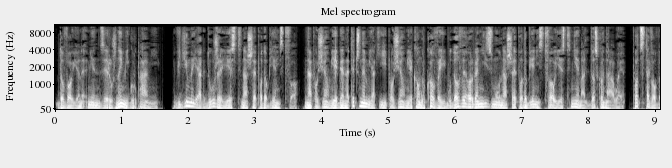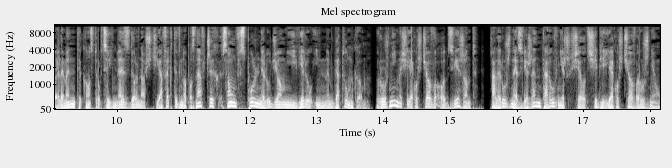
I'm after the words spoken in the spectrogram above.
do wojen między różnymi grupami. Widzimy jak duże jest nasze podobieństwo. Na poziomie genetycznym jak i poziomie komórkowej budowy organizmu nasze podobieństwo jest niemal doskonałe. Podstawowe elementy konstrukcyjne zdolności afektywno-poznawczych są wspólne ludziom i wielu innym gatunkom. Różnimy się jakościowo od zwierząt, ale różne zwierzęta również się od siebie jakościowo różnią.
